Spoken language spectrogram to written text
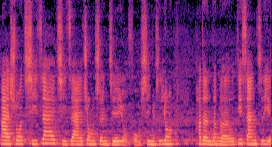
他还说：“奇哉，奇哉！众生皆有佛性。”就是用他的那个第三只眼，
